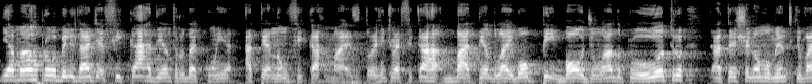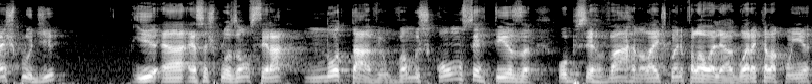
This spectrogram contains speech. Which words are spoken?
e a maior probabilidade é ficar dentro da cunha até não ficar mais. Então a gente vai ficar batendo lá igual pinball de um lado para o outro até chegar o um momento que vai explodir e uh, essa explosão será notável. Vamos com certeza observar no Litecoin e falar: olha, agora aquela cunha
